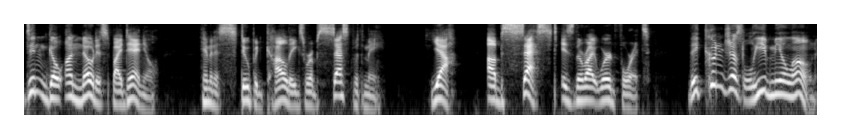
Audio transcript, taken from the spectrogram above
didn't go unnoticed by Daniel. Him and his stupid colleagues were obsessed with me. Yeah, obsessed is the right word for it. They couldn't just leave me alone.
